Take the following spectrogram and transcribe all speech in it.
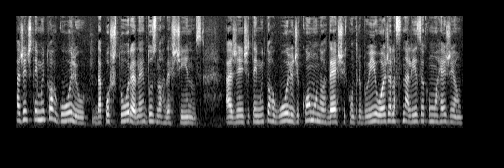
A gente tem muito orgulho da postura né, dos nordestinos. A gente tem muito orgulho de como o Nordeste contribuiu. Hoje ela sinaliza como uma região,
